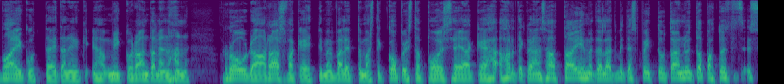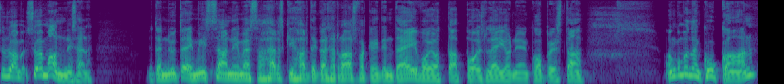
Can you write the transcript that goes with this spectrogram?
vaikutteita, niin Mikko Rantanenhan roudaa rasvakeittimen välittömästi kopista pois. Sen jälkeen Hartikainen saattaa ihmetellä, että mitäs vittu tämä nyt tapahtuu, syö, syö Mannisen. Joten nyt ei missään nimessä Härski Hartikaisen rasvakeitintä ei voi ottaa pois leijonien kopista. Onko muuten kukaan,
